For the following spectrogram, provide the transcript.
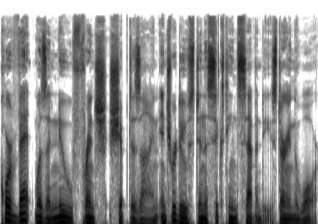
corvette was a new French ship design introduced in the 1670s during the war.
